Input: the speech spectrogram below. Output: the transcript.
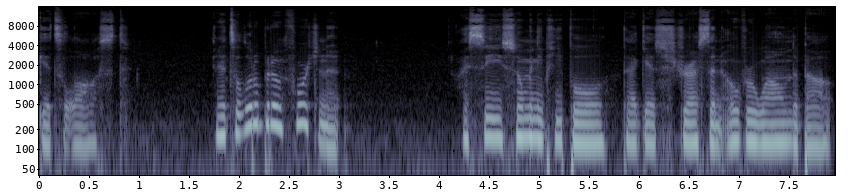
gets lost. And it's a little bit unfortunate. I see so many people that get stressed and overwhelmed about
